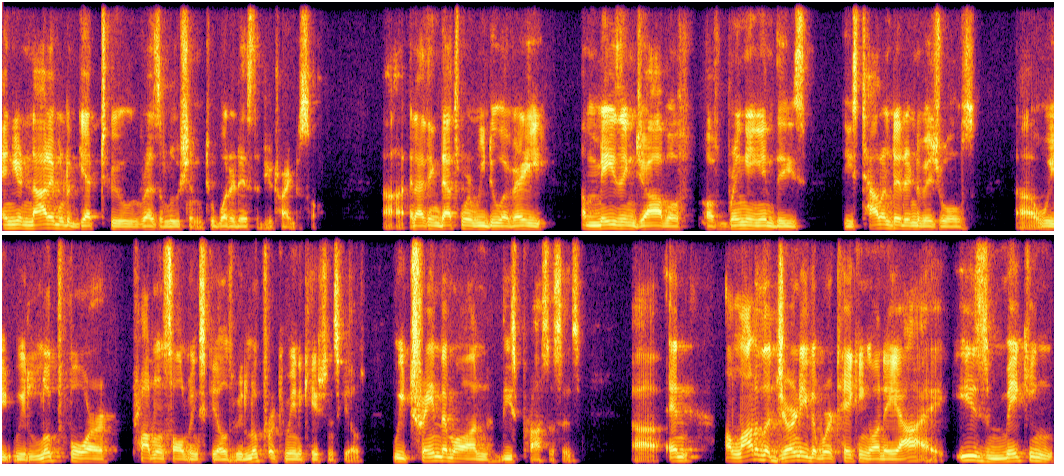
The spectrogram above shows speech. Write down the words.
and you're not able to get to resolution to what it is that you're trying to solve uh, and i think that's where we do a very amazing job of of bringing in these these talented individuals. Uh, we we look for problem solving skills. We look for communication skills. We train them on these processes, uh, and a lot of the journey that we're taking on AI is making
